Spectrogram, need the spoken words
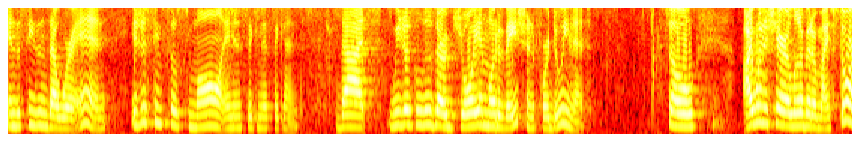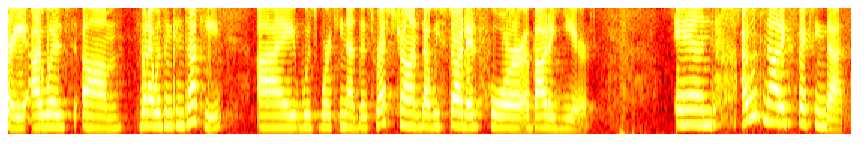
in the season that we're in, it just seems so small and insignificant that we just lose our joy and motivation for doing it. So, I want to share a little bit of my story. I was, um, when I was in Kentucky, I was working at this restaurant that we started for about a year. And I was not expecting that.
